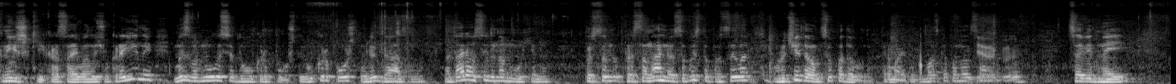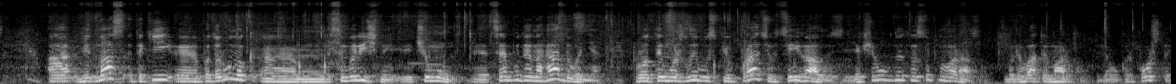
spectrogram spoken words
книжки Краса і велич України, ми звернулися до Укрпошти. Укрпошту люб'язно Наталя Васильівна Мухіна персонально особисто просила вручити вам цю подарунок. Тримайте, будь ласка, пане Олександр. Дякую. Це від неї. А від нас такий е, подарунок е, символічний. Чому? Е, Це буде нагадування про ту можливу співпрацю в цій галузі. Якщо ви будете наступного разу малювати марку для Укрпошти,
